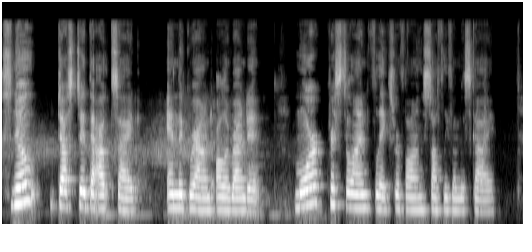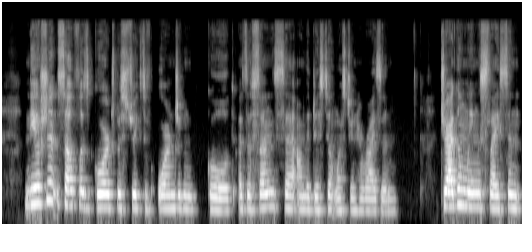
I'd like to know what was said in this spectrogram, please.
Snow dusted the outside and the ground all around it. More crystalline flakes were falling softly from the sky. The ocean itself was gorged with streaks of orange and gold as the sun set on the distant western horizon. Dragon wings sliced in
